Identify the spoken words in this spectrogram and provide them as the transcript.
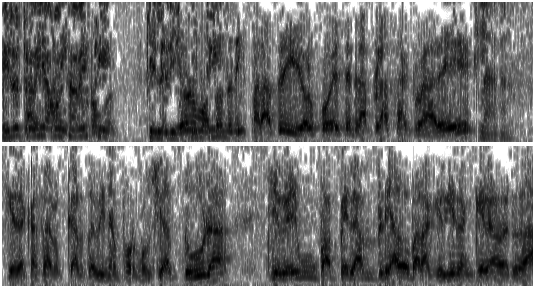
El otro día, vos sabés que, que le Dijeron un montón de disparates y yo el jueves en la plaza aclaré Claro. que la casa carta vino por nunciatura, llevé un papel ampliado para que vieran que era verdad,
